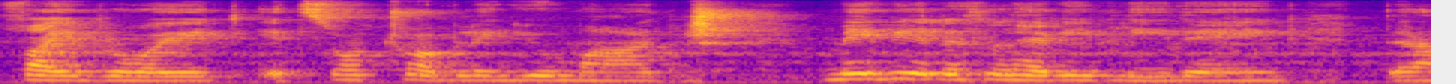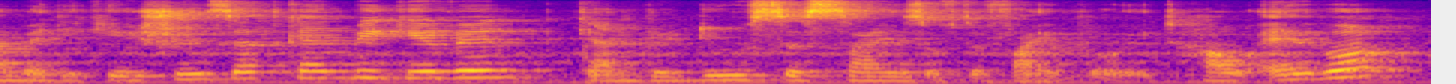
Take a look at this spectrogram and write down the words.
fibroid, it's not troubling you much, maybe a little heavy bleeding, there are medications that can be given, can reduce the size of the fibroid. However,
